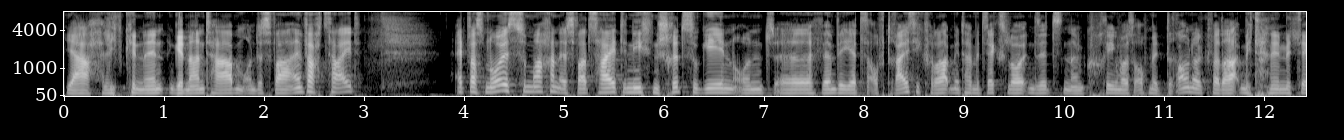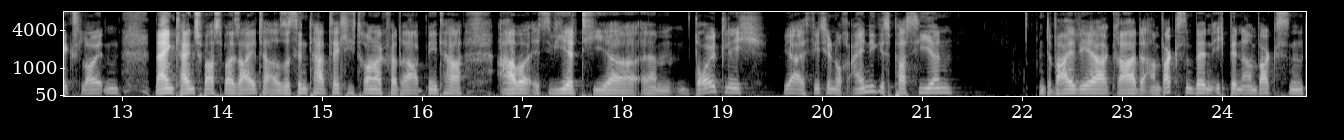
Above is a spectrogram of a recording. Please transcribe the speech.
ja, lieb genannt haben. Und es war einfach Zeit, etwas Neues zu machen. Es war Zeit, den nächsten Schritt zu gehen. Und äh, wenn wir jetzt auf 30 Quadratmeter mit sechs Leuten sitzen, dann kriegen wir es auch mit 300 Quadratmetern hin mit sechs Leuten. Nein, kleinen Spaß beiseite. Also es sind tatsächlich 300 Quadratmeter, aber es wird hier ähm, deutlich, ja, es wird hier noch einiges passieren. Weil wir gerade am Wachsen bin, ich bin am Wachsen,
